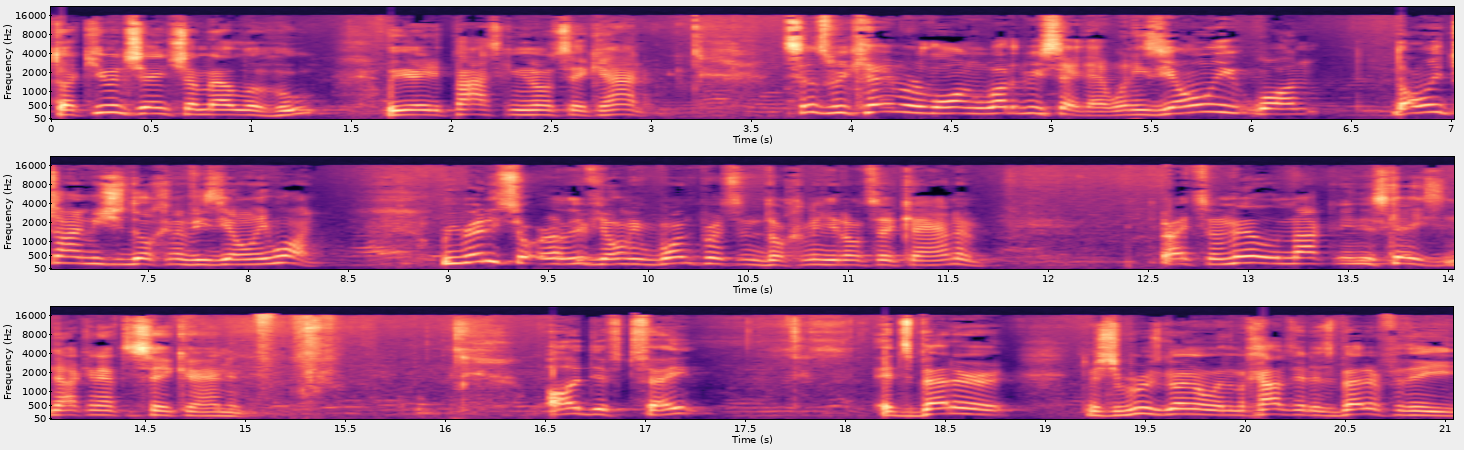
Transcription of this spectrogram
The akivan shein shem elahu, we already passing, you don't say kahanim. Since we came along, what did we say? That when he's the only one, the only time he should duchen if he's the only one. We already saw earlier if you're only one person duchening, you don't say kahanim. Right, so the makri in this case, you're not going to have to say kahanim. Adif tfei. It's better. Mr. Brew is going on with the Mechav said it's better for the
